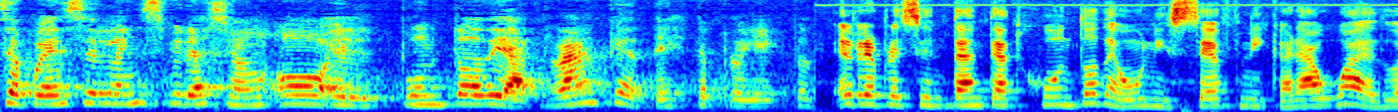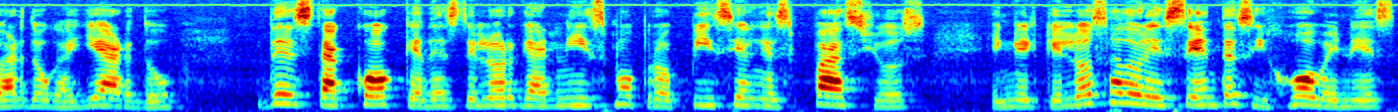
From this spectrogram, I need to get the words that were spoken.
se puede ser la inspiración o el punto de arranque de este proyecto. El representante adjunto de UNICEF Nicaragua, Eduardo Gallardo, destacó que desde el organismo propician espacios en el que los adolescentes y jóvenes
